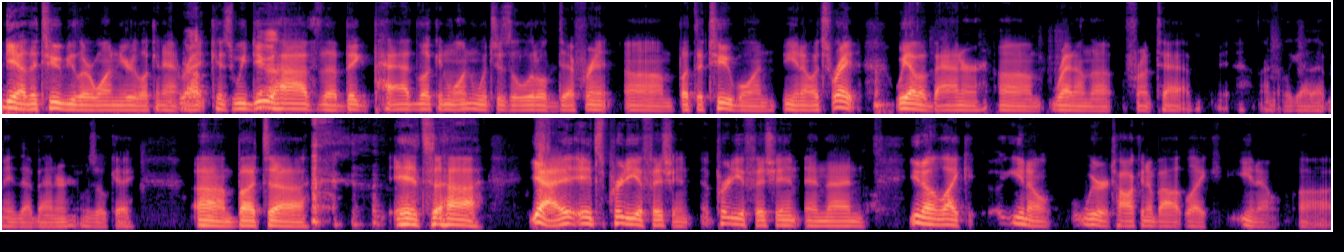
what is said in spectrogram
Yeah, the tubular one you're looking at, right? Because we do Yeah. have the big pad looking one, which is a little different. Um, but the tube one, you know, it's right. We have a banner um, right on the front tab. Yeah, I know the guy that made that banner. It was okay. Um, but uh, it's uh, yeah, it, it's pretty efficient, pretty efficient. And then, you know, like you know, we were talking about like you know uh,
